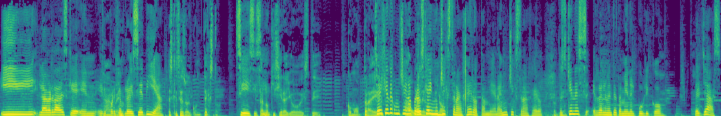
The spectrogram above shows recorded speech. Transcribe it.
Y la verdad es que, en, ah, por ejemplo, ese día... Es que es eso, el contexto. Sí, sí, o sea, no quisiera yo, este como traer. Sí, hay gente con mucho dinero, pero es que hay mucho extranjero también, hay mucho extranjero. Entonces, ¿quién es realmente también el público del jazz?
